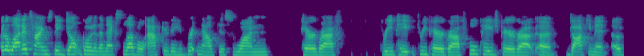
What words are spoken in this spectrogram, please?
but a lot of times they don't go to the next level after they have written out this one paragraph three page three paragraph full page paragraph uh, mm-hmm. document of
